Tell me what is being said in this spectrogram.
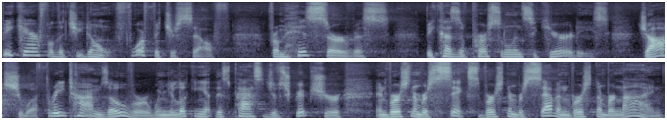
Be careful that you don't forfeit yourself from His service because of personal insecurities. Joshua, three times over, when you're looking at this passage of Scripture in verse number six, verse number seven, verse number nine,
